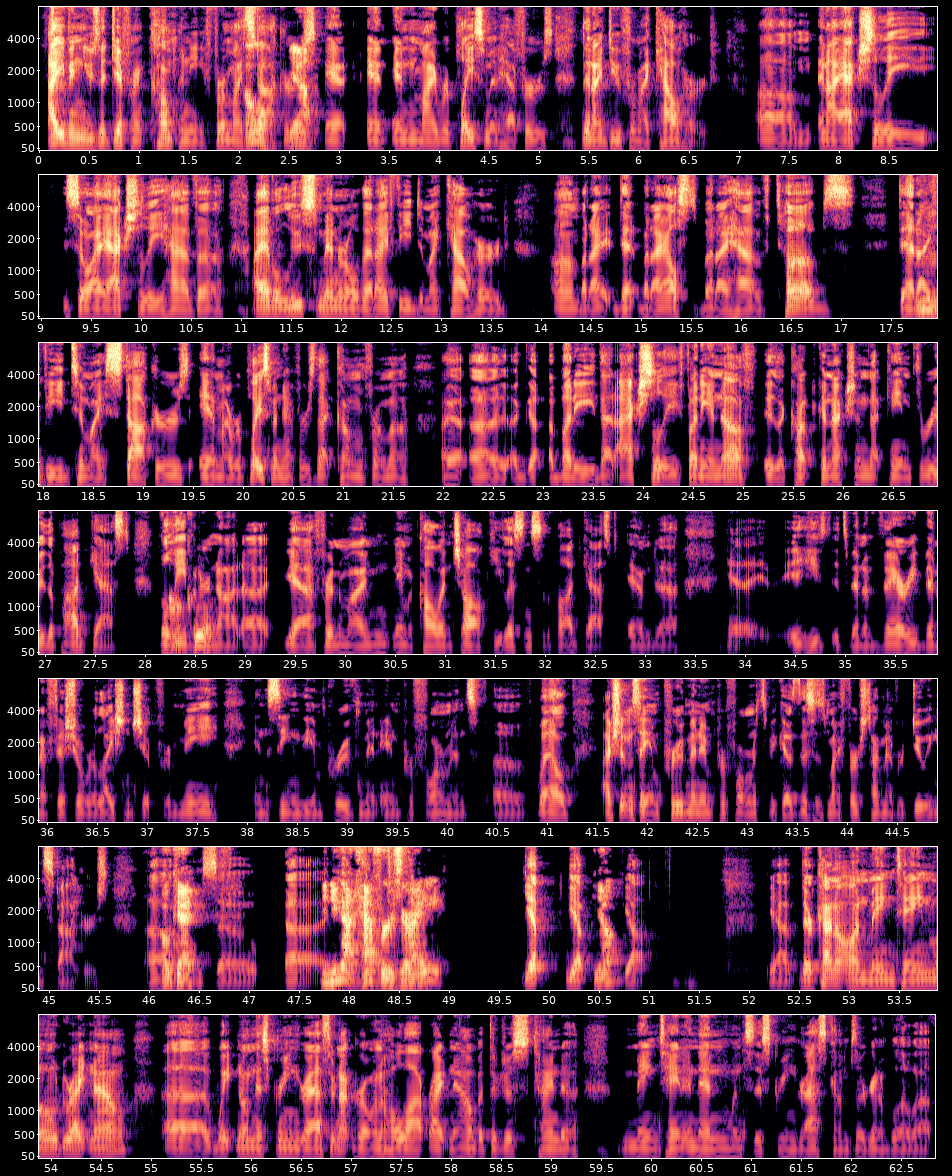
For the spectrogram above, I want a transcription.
I even use a different company for my Oh, stockers yeah. and, and and my replacement heifers than I do for my cow herd. Um, and I actually so I actually have a I have a loose mineral that I feed to my cow herd. Um, but I that but I also but I have tubs that I Mm. feed to my stockers and my replacement heifers that come from a a, a, a, buddy that actually, funny enough, is a co- connection that came through the podcast. Believe it or not, uh, yeah, a friend of mine named Colin Chalk. He listens to the podcast, and uh, he's it's been a very beneficial relationship for me in seeing the improvement in performance of. Well, I shouldn't say improvement in performance because this is my first time ever doing stockers. Um, Okay. so. Uh, and you got you know, heifers, right? Yep, yep, Yep. yeah. Yeah, they're kind of on maintain mode right now, uh, waiting on this green grass. They're not growing a whole lot right now, but they're just kind of maintain. And then once this green grass comes, they're going to blow up.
